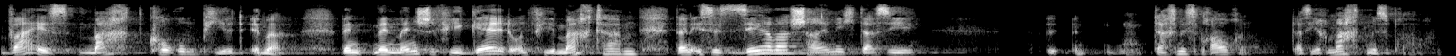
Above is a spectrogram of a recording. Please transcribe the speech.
weiß, Macht korrumpiert immer. Wenn, wenn Menschen viel Geld und viel Macht haben, dann ist es sehr wahrscheinlich, dass sie das missbrauchen, dass ihre Macht missbrauchen.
